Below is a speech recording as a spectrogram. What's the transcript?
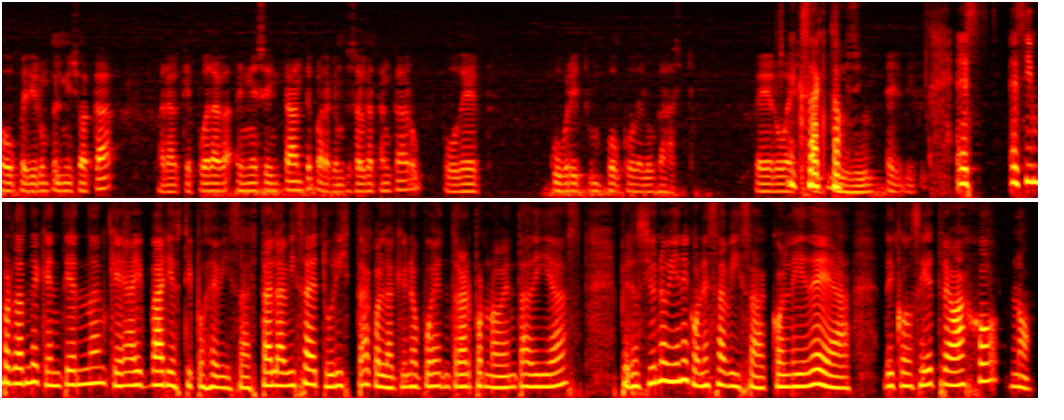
o pedir un permiso acá para que pueda en ese instante, para que no te salga tan caro, poder cubrirte un poco de los gastos. Pero es Exacto. difícil, Ujú. es difícil. Es, es importante que entiendan que hay varios tipos de visa. Está la visa de turista con la que uno puede entrar por 90 días, pero si uno viene con esa visa, con la idea de conseguir trabajo, no,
